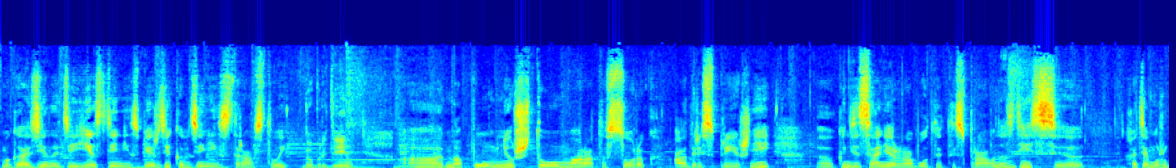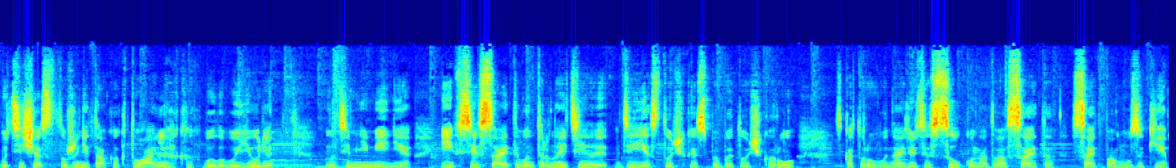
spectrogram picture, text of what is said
магазина Диес Денис Бердиков. Денис, здравствуй. Добрый день. А, напомню, что Марата 40, адрес прежний. Э, кондиционер работает исправно здесь. Хотя, может быть, сейчас это уже не так актуально, как было в июле но тем не менее. И все сайты в интернете dies.spb.ru, с которого вы найдете ссылку на два сайта. Сайт по музыке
